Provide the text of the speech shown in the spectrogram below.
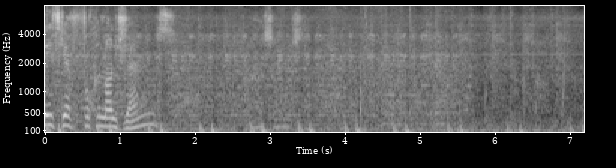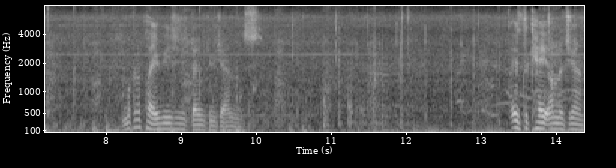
needs to get fucking on gens. I'm not gonna play if you don't do gens. Is the Kate on the gen?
